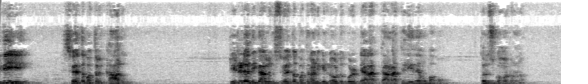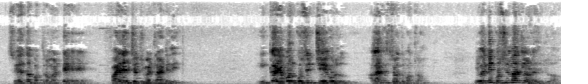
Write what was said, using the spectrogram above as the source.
ఇది శ్వేతపత్రం కాదు. టీటీడీ అధికారులకు శ్వేతపత్రానికి నోటు కూడా తేడా తేడా తెలియదేమో పాపం. తెలుసుకోమంటున్నాం. శ్వేతపత్రం అంటే ఫైనల్ జడ్జిమెంట్ లాంటిది. ఇంకా ఎవరు క్వశ్చన్ చేయకూడదు. అలాంటి శ్వేతపత్రం. ఇవన్నీ క్వశ్చన్ మార్కులు ఉన్నాయి దీంట్లో.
